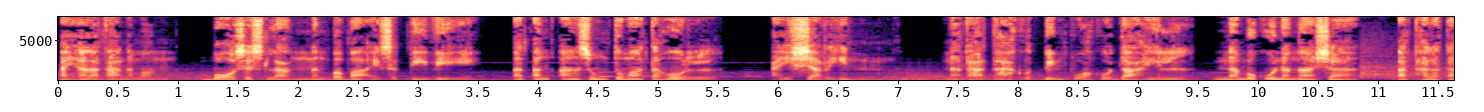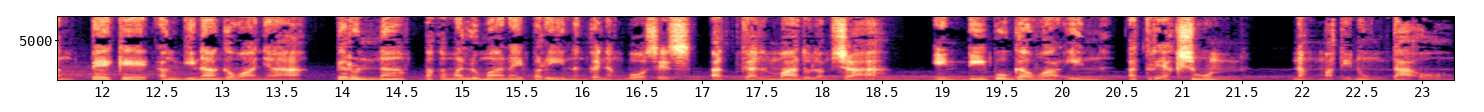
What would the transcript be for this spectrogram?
ay halata namang boses lang ng babae sa TV at ang asong tumatahol ay siya rin. Natatakot din po ako dahil nabuko na nga siya at halatang peke ang ginagawa niya pero napakamalumanay pa rin ang kanyang boses at kalmado lang siya. Hindi po gawain at reaksyon ng matinong tao.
